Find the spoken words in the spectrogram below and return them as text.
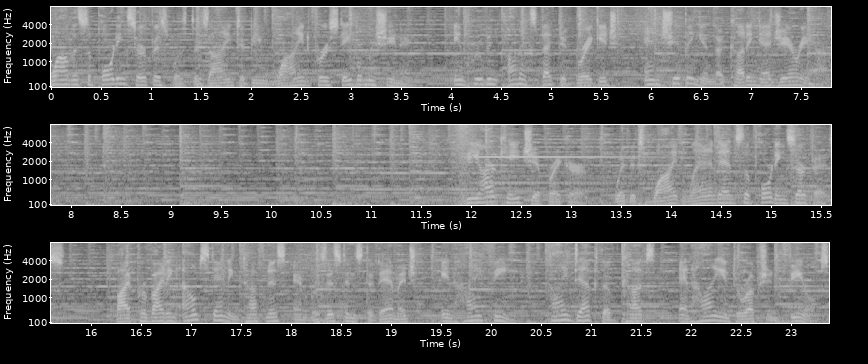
while the supporting surface was designed to be wide for stable machining, improving unexpected breakage and chipping in the cutting edge area. The RK chip breaker, with its wide land and supporting surface, by providing outstanding toughness and resistance to damage in high feed, high depth of cuts, and high interruption fields,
